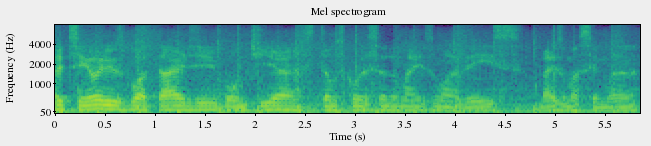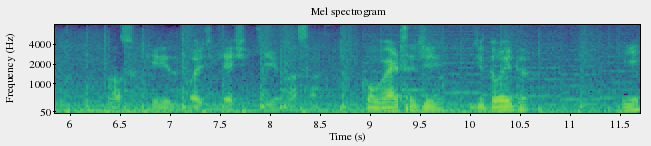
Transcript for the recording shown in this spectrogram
noite, senhores. Boa tarde, bom dia. Estamos começando mais uma vez, mais uma semana, nosso querido podcast aqui, nossa conversa de, de doido. E,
